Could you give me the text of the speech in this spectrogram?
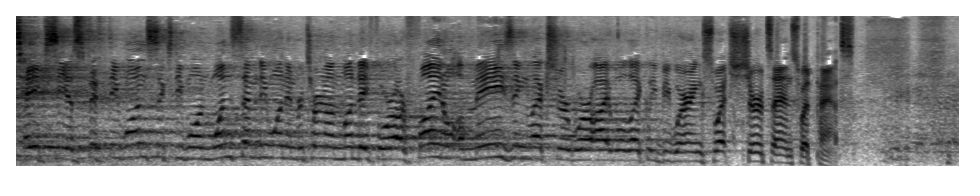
take CS51, 61, 171 and return on Monday for our final amazing lecture where I will likely be wearing sweatshirts and sweatpants.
